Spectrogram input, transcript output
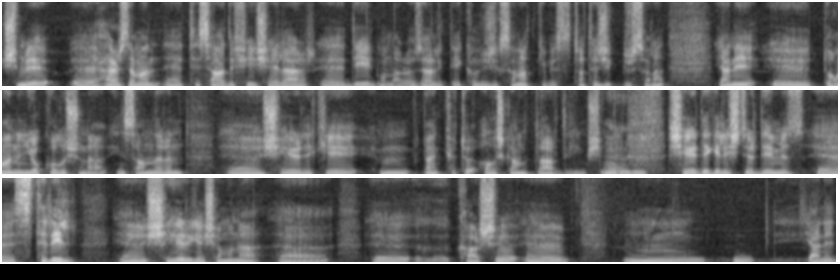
Şimdi her zaman tesadüfi şeyler değil bunlar. Özellikle ekolojik sanat gibi stratejik bir sanat. Yani doğanın yok oluşuna, insanların şehirdeki ben kötü alışkanlıklar diyeyim şimdi. Hı hı. Şehirde geliştirdiğimiz steril şehir yaşamına karşı yani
